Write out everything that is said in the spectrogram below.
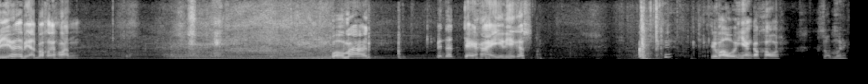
ดีนะแดดบ่ค่อยร้อน โอ้มาเป็นแต่ใจหายอีหลีก็สิเว้าอีหยังกับเขาซุ่มมื้อนี้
